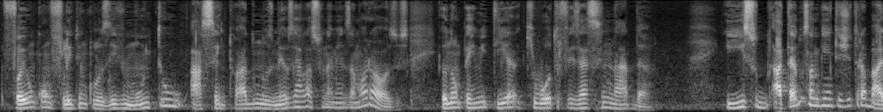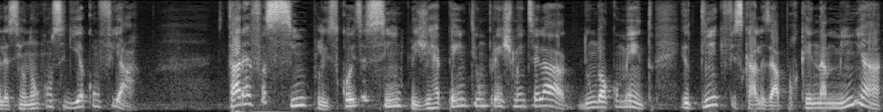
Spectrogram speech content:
foi um conflito, inclusive, muito acentuado nos meus relacionamentos amorosos. Eu não permitia que o outro fizesse nada. E isso até nos ambientes de trabalho, assim, eu não conseguia confiar. Tarefas simples, coisas simples. De repente, um preenchimento, sei lá, de um documento. Eu tinha que fiscalizar, porque na minha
